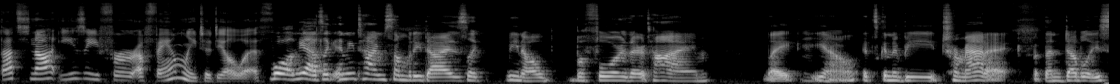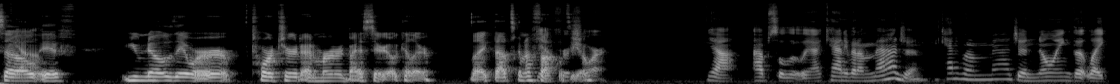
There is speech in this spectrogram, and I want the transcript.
That's not easy for a family to deal with. Well, and yeah, it's like anytime somebody dies, like, you know, before their time, like, you Mhm. know, it's going to be traumatic, but then doubly so if you know they were tortured and murdered by a serial killer. Like, that's going to yeah, fuck for with you. sure. Yeah, absolutely. I can't even imagine. I can't even imagine knowing that like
